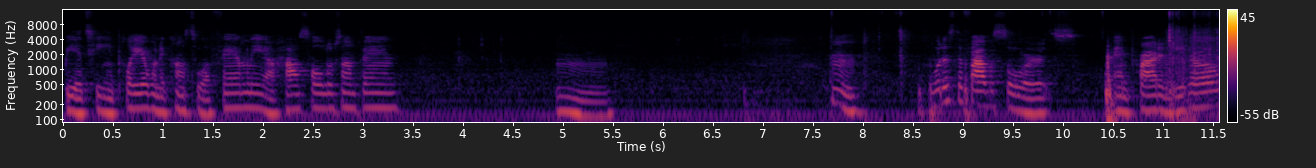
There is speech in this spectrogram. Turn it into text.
be a team player when it comes to a family, a household or something. Hmm. Hmm. What is the Five of Swords and Pride and Ego?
